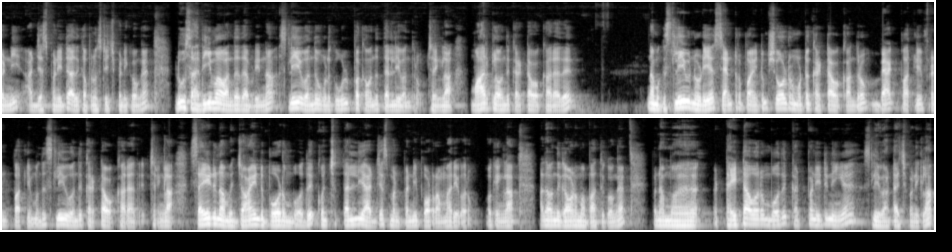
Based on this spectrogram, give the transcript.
பண்ணி அட்ஜஸ்ட் பண்ணிவிட்டு அதுக்கப்புறம் ஸ்டிச் பண்ணிக்கோங்க. லூஸ் அதிகமாக வந்தது அப்படின்னா ஸ்லீவ் வந்து உங்களுக்கு உள்பக்கம் வந்து தள்ளி வந்துடும் சரிங்களா? மார்க்கில் வந்து கரெக்டாக உட்காராது. நமக்கு ஸ்லீவினுடைய சென்டர் பாயிண்ட்டும் ஷோல்டர் மட்டும் கரெக்டாக உட்காந்துரும் பேக் பார்ட்லேயும் ஃப்ரண்ட் பார்ட்லேயும் வந்து ஸ்லீவ் வந்து கரெக்டாக உட்காராது. சரிங்களா? சைடு நம்ம ஜாயிண்ட் போடும்போது கொஞ்சம் தள்ளி அட்ஜஸ்ட்மெண்ட் பண்ணி போடுற மாதிரி வரும். ஓகேங்களா? அதை வந்து கவனமாக பார்த்துக்கோங்க. இப்போ நம்ம டைட்டாக வரும்போது கட் பண்ணிவிட்டு நீங்கள் ஸ்லீவ் அட்டாச் பண்ணிக்கலாம்.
